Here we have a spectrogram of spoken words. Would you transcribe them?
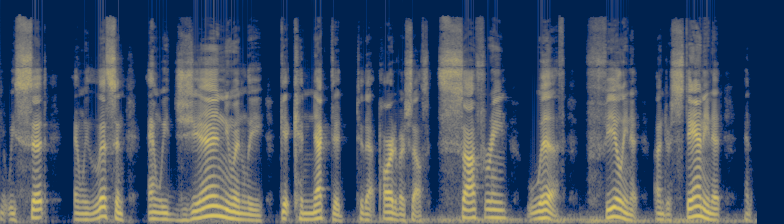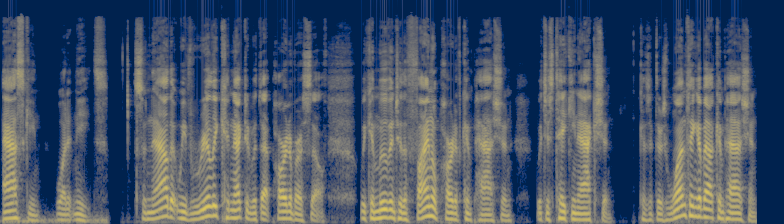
We sit and we listen and we genuinely get connected to that part of ourselves, suffering with, feeling it, understanding it, and asking what it needs. So now that we've really connected with that part of ourselves, we can move into the final part of compassion, which is taking action. Because if there's one thing about compassion,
